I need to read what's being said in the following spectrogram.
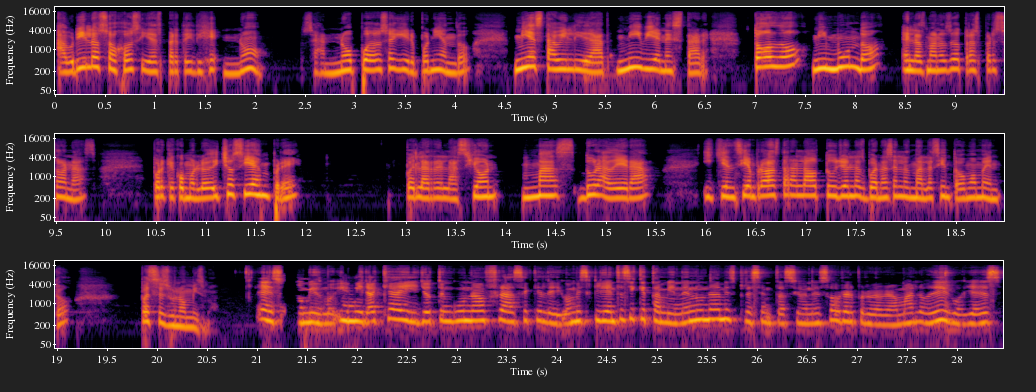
abrí los ojos y desperté y dije, no, o sea, no puedo seguir poniendo mi estabilidad, mi bienestar, todo mi mundo en las manos de otras personas, porque como lo he dicho siempre, pues la relación más duradera y quien siempre va a estar al lado tuyo en las buenas, en las malas y en todo momento, pues es uno mismo. Es uno mismo. Y mira que ahí yo tengo una frase que le digo a mis clientes y que también en una de mis presentaciones sobre el programa lo digo, y es,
